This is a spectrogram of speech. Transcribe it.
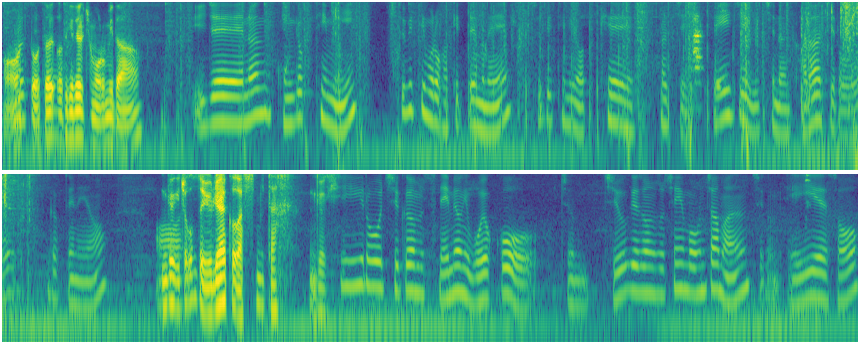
어, 또. 어떠, 어떻게 될지 모릅니다. 이제는 공격팀이 수비팀으로 갔기 때문에 수비팀이 어떻게 할지 세이지의 위치는 가라지로 생각되네요. 공격이 어, 조금 더 유리할 것 같습니다. 공격이. C로 지금 4명이 모였고 지금 지우개 선수 체이머 혼자만 지금 A에서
